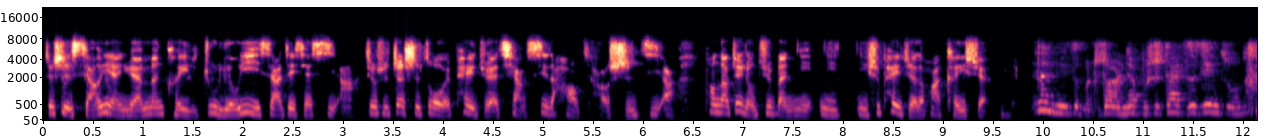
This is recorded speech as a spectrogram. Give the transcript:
就是小演员们可以注留意一下这些戏啊，就是这是作为配角抢戏的好好时机啊。碰到这种剧本，你你你是配角的话可以选。那你怎么知道人家不是带资进组呢？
